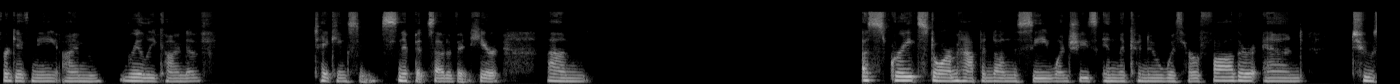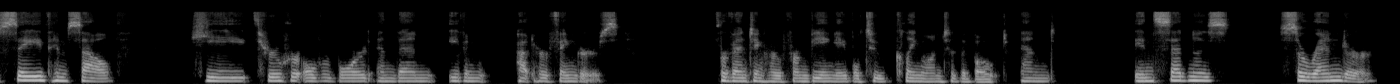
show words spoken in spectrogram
Forgive me, I'm really kind of taking some snippets out of it here. Um, a great storm happened on the sea when she's in the canoe with her father, and to save himself, he threw her overboard and then even cut her fingers, preventing her from being able to cling onto the boat. And in Sedna's surrender,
